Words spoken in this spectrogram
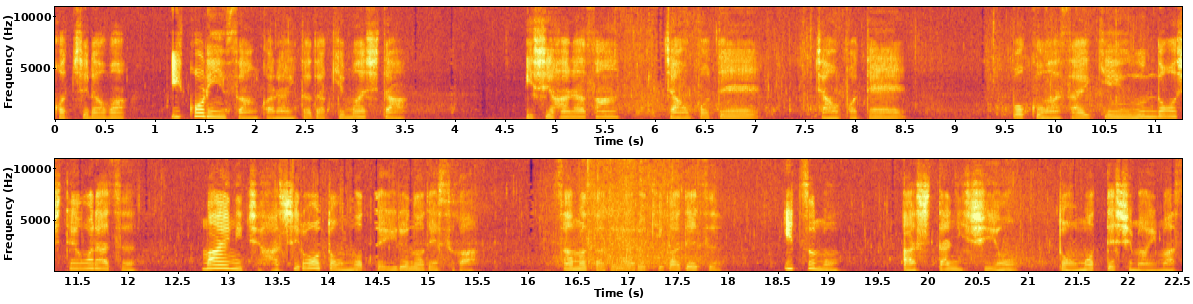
こちらはイコリンさんからいただきました。石原さんちゃんぽてーちゃんぽてー。僕は最近運動しておらず毎日走ろうと思っているのですが寒さでやる気が出ずいつも明日にしようと思ってしまいます。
